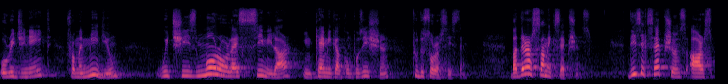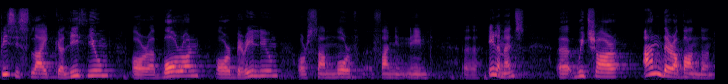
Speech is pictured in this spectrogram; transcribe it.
originate from a medium which is more or less similar in chemical composition to the solar system. But there are some exceptions. These exceptions are species like uh, lithium or uh, boron or beryllium or some more funny named uh, elements uh, which are underabundant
